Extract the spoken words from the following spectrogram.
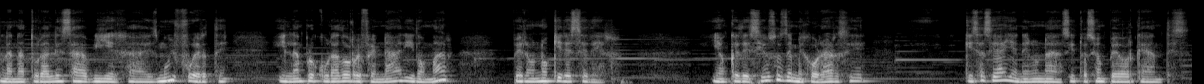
La naturaleza vieja es muy fuerte y la han procurado refrenar y domar, pero no quiere ceder. Y aunque deseosos de mejorarse, quizás se hallan en una situación peor que antes.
